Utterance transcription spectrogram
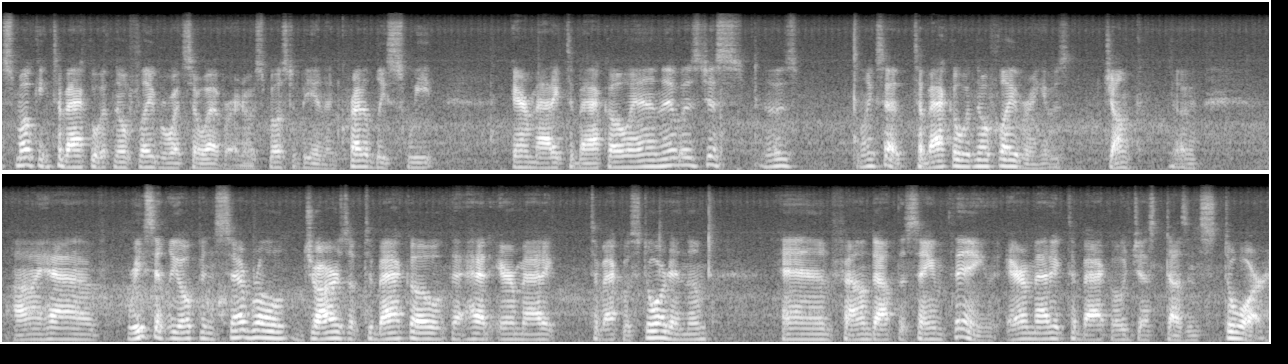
smoking tobacco with no flavor whatsoever. And it was supposed to be an incredibly sweet aromatic tobacco. And it was just, it was, like I said, tobacco with no flavoring. It was junk. I have recently opened several jars of tobacco that had aromatic tobacco stored in them and found out the same thing. Aromatic tobacco just doesn't store.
